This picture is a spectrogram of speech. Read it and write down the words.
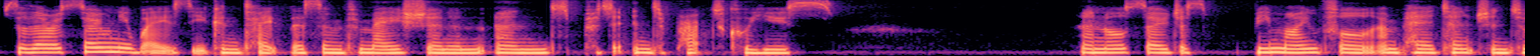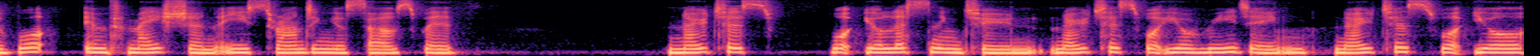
So there are so many ways you can take this information and, and put it into practical use. And also just be mindful and pay attention to what information are you surrounding yourselves with. Notice what you're listening to, notice what you're reading, notice what you're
